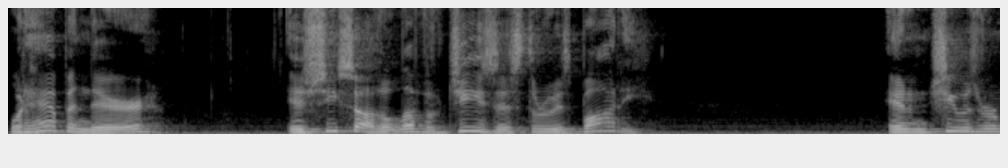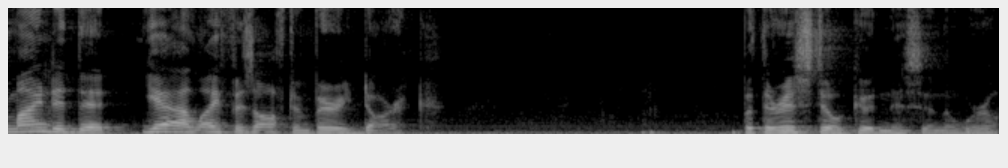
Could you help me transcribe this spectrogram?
What happened there is she saw the love of Jesus through his body. And she was reminded that, yeah, life is often very dark, but there is still goodness in the world.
